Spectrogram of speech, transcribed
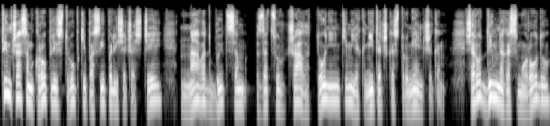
Тым часам кроплі з трубкі пасыпаліся часцей, нават быццам зацурчала тоненькім, як нітачка струменьчыкам. Сярод дымнага смуроду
